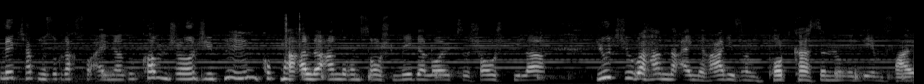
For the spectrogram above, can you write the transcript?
Ich habe mir so gedacht vor einem Jahr so, komm Georgie, hm, guck mal, alle anderen Social Media Leute, Schauspieler, YouTuber haben eine eigene Radiosendung, Podcast-Sendung in dem Fall.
